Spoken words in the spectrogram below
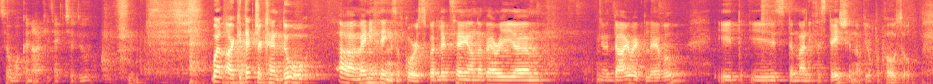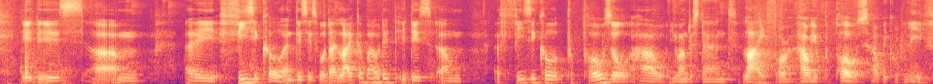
so what can architecture do well architecture can do uh, many things, of course, but let's say on a very um, direct level, it is the manifestation of your proposal. It is um, a physical, and this is what I like about it, it is um, a physical proposal how you understand life or how you propose how we could live.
